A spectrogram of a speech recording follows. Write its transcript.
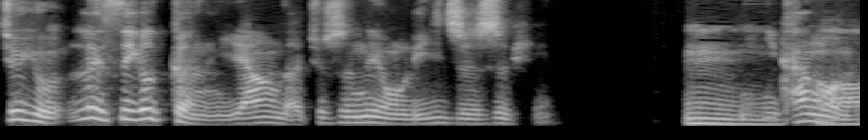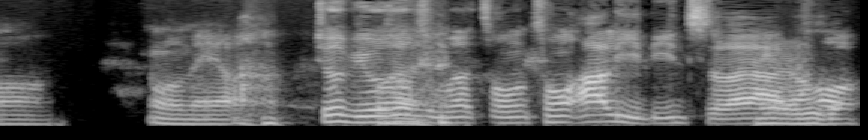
就有类似一个梗一样的，就是那种离职视频，嗯，你看过吗哦？我没有，就是比如说什么从从阿里离职了呀，然后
